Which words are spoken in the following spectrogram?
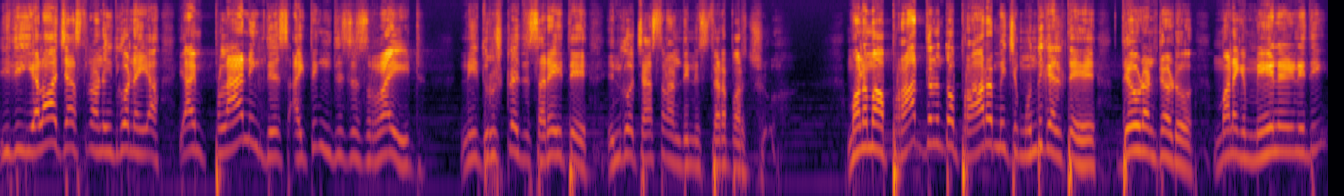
ఇది ఎలా చేస్తున్నాను ఇదిగోనయ్యా I'm planning this I think this is right నీ దృష్టిలో ఇది సరే అయితే ఇందుకో చేస్తున్నాను దీన్ని స్థిరపరచు. మనం ఆ ప్రార్థనతో ప్రారంభించి ముందుకెళ్తే దేవుడు అంటాడు మనకి మేలైనది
